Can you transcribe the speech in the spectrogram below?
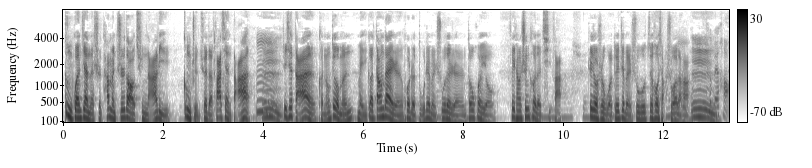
更关键的是他们知道去哪里更准确的发现答案。嗯这些答案可能对我们每一个当代人或者读这本书的人都会有非常深刻的启发。这就是我对这本书最后想说的哈。嗯，特别好。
